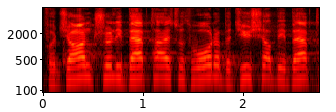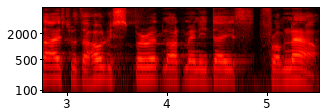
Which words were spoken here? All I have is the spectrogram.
For John truly baptized with water, but you shall be baptized with the Holy Spirit not many days from now.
